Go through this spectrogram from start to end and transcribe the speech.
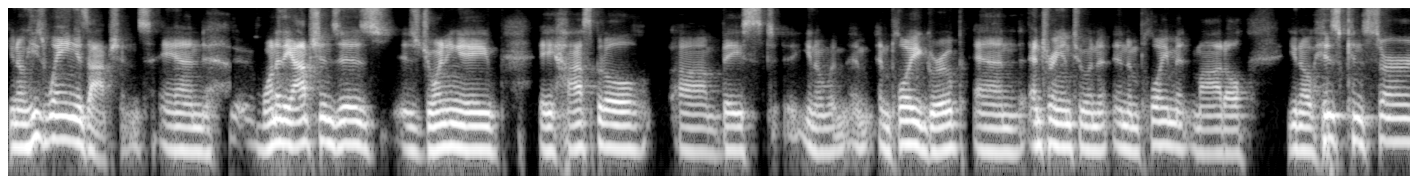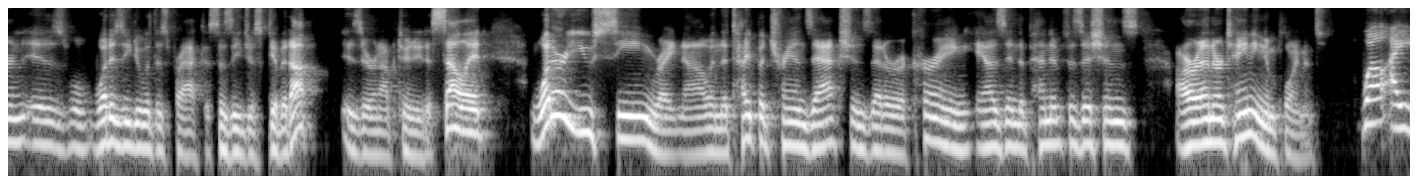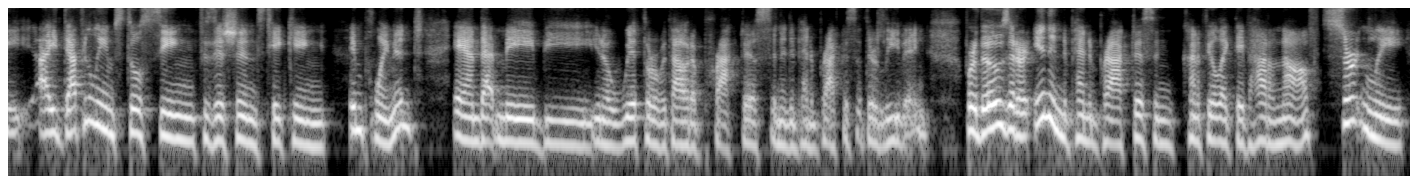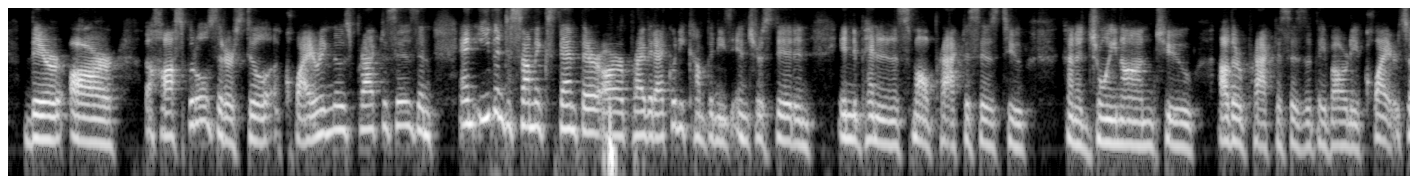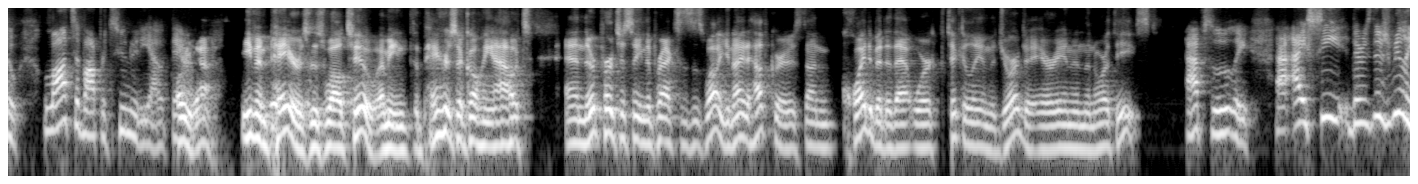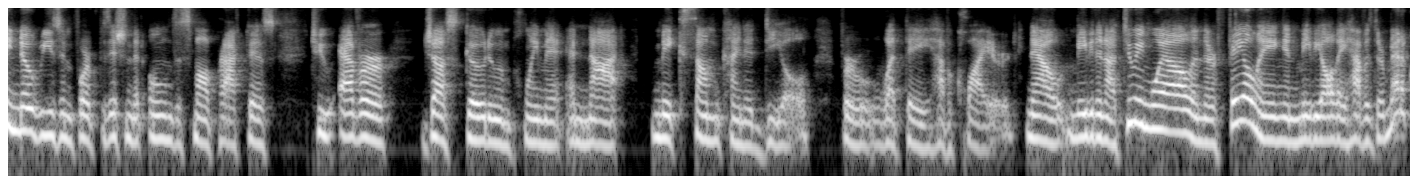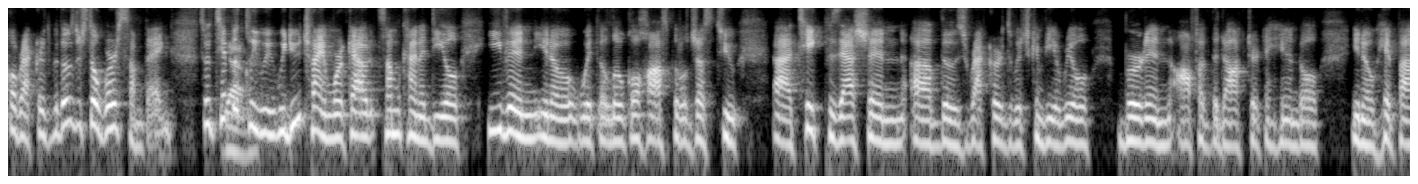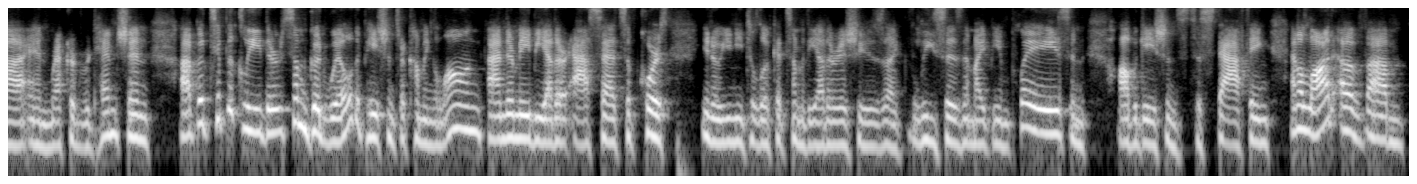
you know he's weighing his options. And one of the options is is joining a a hospital um, based you know em, employee group and entering into an, an, employment model. You know his concern is well what does he do with his practice? Does he just give it up? Is there an opportunity to sell it? What are you seeing right now in the type of transactions that are occurring as independent physicians are entertaining employment well, I I definitely am still seeing physicians taking employment and that may be you know with or without a practice an independent practice that they're leaving. For those that are in independent practice and kind of feel like they've had enough certainly there are the hospitals that are still acquiring those practices. And and even to some extent there are private equity companies interested in independent and small practices to kind of join on to other practices that they've already acquired. So lots of opportunity out oh, there. oh yeah even payers as well too. I mean the payers are going out and they're purchasing the practices as well. United healthcare has done quite a bit of that work particularly in the georgia area and in the northeast. Absolutely. I see there's there's really no reason for a physician that owns a small practice to ever just go to employment and not make some kind of deal for what they have acquired. Now, maybe they're not doing well and they're failing, and maybe all they have is their medical records, but those are still worth something. So typically, yeah. we, we do try and work out some kind of deal, even you know, with a local hospital, just to uh, take possession of those records, which can be a real burden off of the doctor to handle, you know, HIPAA and record retention. Uh, but typically, there's some goodwill. The patients are coming along, and there may be other assets. Of course, you know, you need to look at some of the other issues like leases that might be in place place and obligations to staffing. And a lot of um,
